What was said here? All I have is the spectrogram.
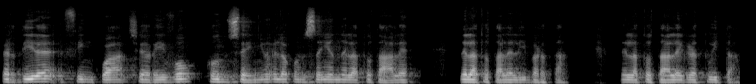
per dire fin qua ci arrivo, consegno e lo consegno nella totale, nella totale libertà, nella totale gratuità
